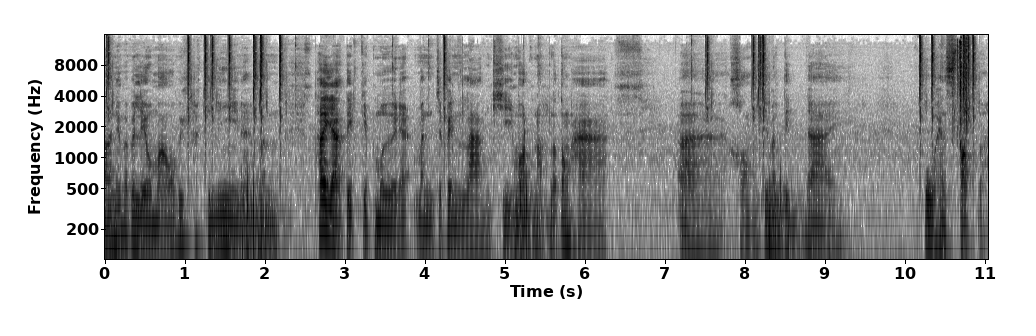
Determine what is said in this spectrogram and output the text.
านี่มันเป็นเรลเมาส์วิกทักินี่นะ มันถ้าอยากติดกริบมือเนี่ย มันจะเป็นรางคีย์มอดเนาะ เราต้องหาอ่าของที่มันติดได้ full hand stop เหรอ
